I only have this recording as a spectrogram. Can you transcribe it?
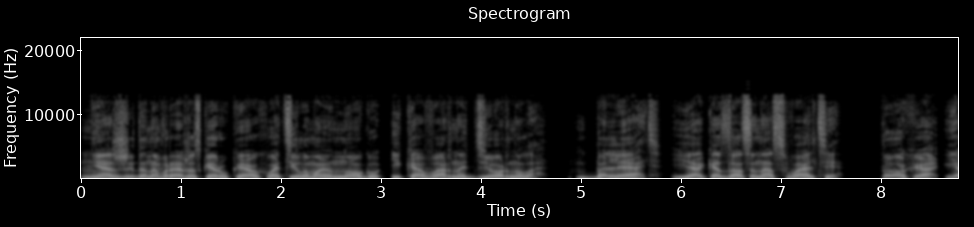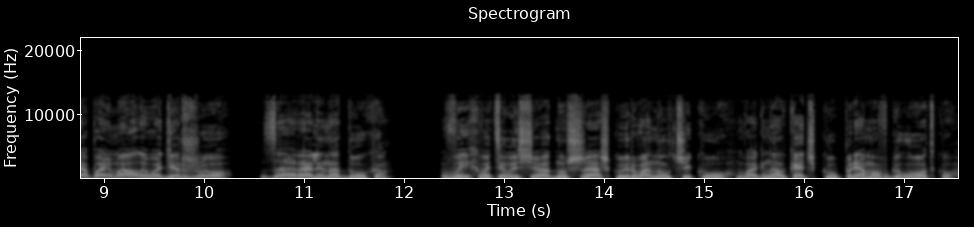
Неожиданно вражеская рука ухватила мою ногу и коварно дернула. Блять, я оказался на асфальте. «Тоха, я поймал его, держу!» Заорали над духом. Выхватил еще одну шашку и рванул чеку, вогнал качку прямо в глотку.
